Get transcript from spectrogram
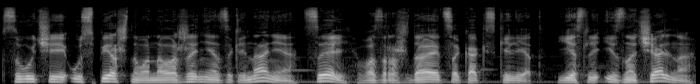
В случае успешного наложения заклинания цель возрождается как скелет, если изначально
